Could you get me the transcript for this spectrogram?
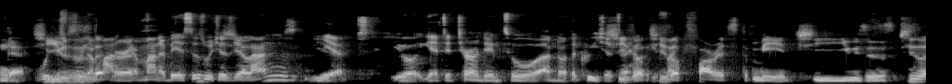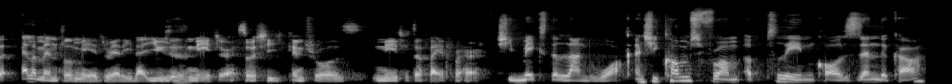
Yeah. She Which is uses your the mana, your mana basis, which is your lands. Yes, you get it turned into another creature. She's a she's a forest mage. She uses she's an elemental mage really that uses nature, so she controls nature to fight for her. She makes the land walk. And she comes from a plane called Zendikar,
